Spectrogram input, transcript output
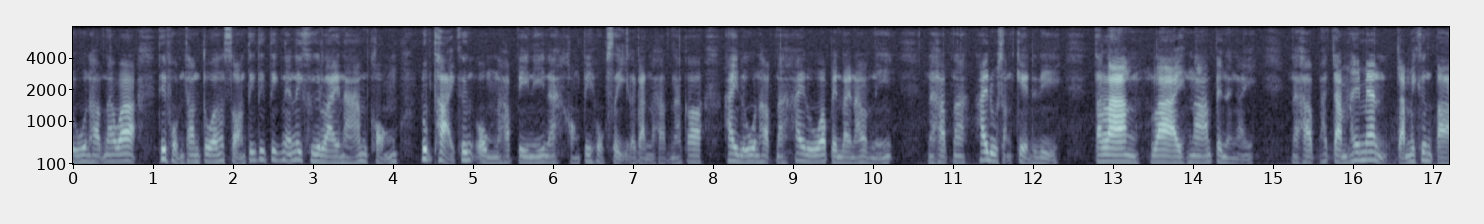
รู้นะครับนะว่าที่ผมทำตัวทั้งสอนติ๊กๆเนี่ยนี่คือลายน้ำของรูปถ่ายครึ่งองค์นะครับ ปีนี้นะของปี 64 แล้วกันนะครับนะก็ให้รู้นะครับนะให้รู้ว่าเป็นลายน้ำแบบนี้นะครับนะให้ดูสังเกตดีๆ ตารางลายน้ำเป็นยังไงนะครับจำให้แม่นจำไม่ขึ้นตา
